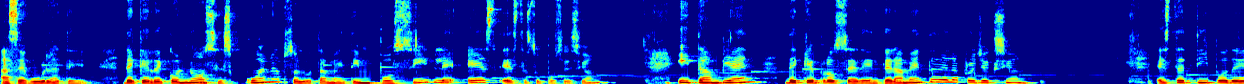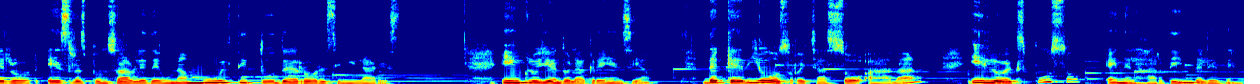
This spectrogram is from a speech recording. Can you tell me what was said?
Asegúrate de que reconoces cuán absolutamente imposible es esta suposición y también de que procede enteramente de la proyección. Este tipo de error es responsable de una multitud de errores similares, incluyendo la creencia de que Dios rechazó a Adán y lo expuso en el jardín del Edén.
